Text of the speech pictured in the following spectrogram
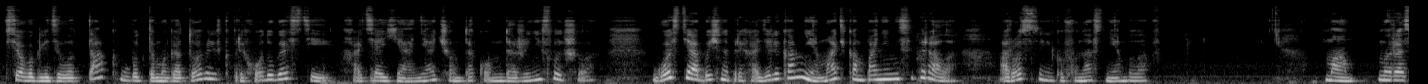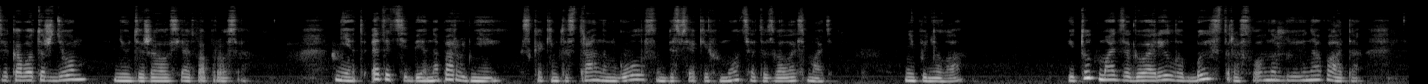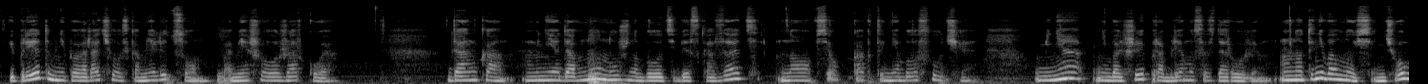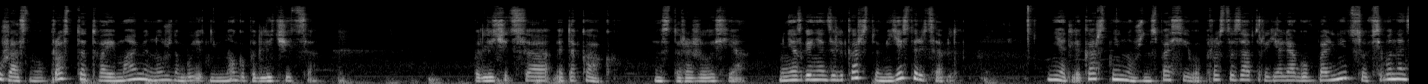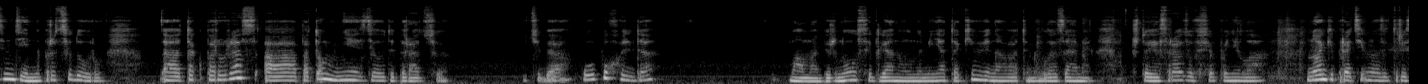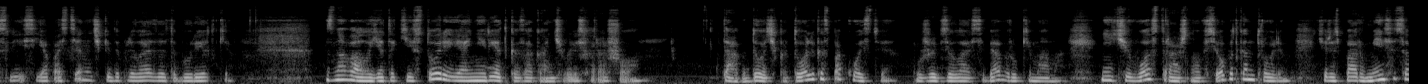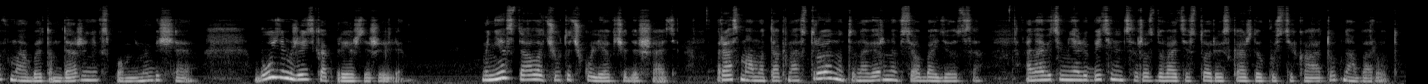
Все выглядело так, будто мы готовились к приходу гостей, хотя я ни о чем таком даже не слышала. Гости обычно приходили ко мне, мать компании не собирала, а родственников у нас не было. «Мам, мы разве кого-то ждем?» – не удержалась я от вопроса. «Нет, это тебе, на пару дней», – с каким-то странным голосом, без всяких эмоций отозвалась мать. «Не поняла». И тут мать заговорила быстро, словно бы виновата, и при этом не поворачивалась ко мне лицом, помешивала жаркое. «Данка, мне давно нужно было тебе сказать, но все как-то не было случая. У меня небольшие проблемы со здоровьем. Но ты не волнуйся, ничего ужасного. Просто твоей маме нужно будет немного подлечиться. Подлечиться это как? Насторожилась я. Меня сгонять за лекарствами? Есть рецепт? Нет, лекарств не нужно, спасибо. Просто завтра я лягу в больницу всего на один день на процедуру. А, так пару раз, а потом мне сделают операцию. У тебя опухоль, да? Мама обернулась и глянула на меня такими виноватыми глазами, что я сразу все поняла. Ноги противно затряслись, я по стеночке доплелась до табуретки. Знавала я такие истории, и они редко заканчивались хорошо. Так, дочка, только спокойствие. Уже взяла себя в руки мама. Ничего страшного, все под контролем. Через пару месяцев мы об этом даже не вспомним, обещаю. Будем жить, как прежде жили. Мне стало чуточку легче дышать. Раз мама так настроена, то, наверное, все обойдется. Она ведь у меня любительница раздувать историю из каждого пустяка, а тут наоборот.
